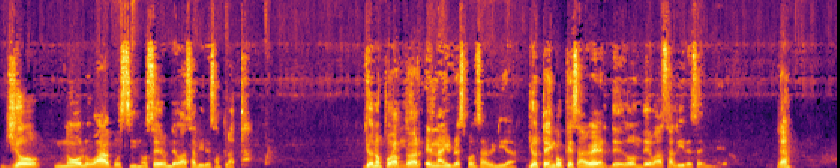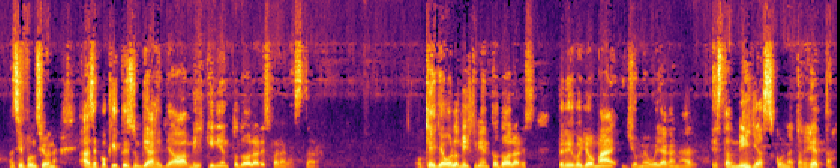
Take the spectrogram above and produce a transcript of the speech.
yo no lo hago si no sé dónde va a salir esa plata. Yo no puedo actuar en la irresponsabilidad. Yo tengo que saber de dónde va a salir ese dinero. ¿Ya? Así funciona. Hace poquito hice un viaje, llevaba 1.500 dólares para gastar. Ok, llevo los 1.500 dólares, pero digo yo, ma, yo me voy a ganar estas millas con la tarjeta.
